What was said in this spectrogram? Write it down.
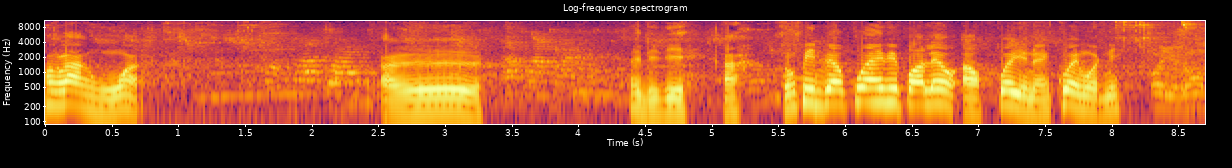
ข้างล่างหูอะ เออ ใส่ดีๆ อะตรงปีนไปเอากล้วยให้พี่ปอนเร็ว เอากล้วยอยู่ไหน กล้วยหมดนี่ก็อยู่นู่น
